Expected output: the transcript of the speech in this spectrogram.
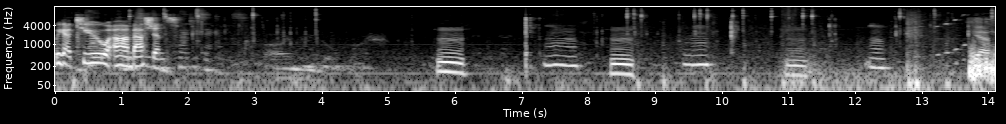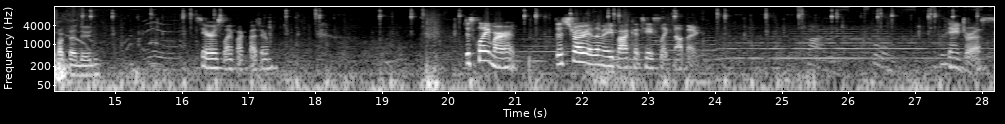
We got two um, bastions. 30 seconds. Hmm. Mm, Hmm. mm, Hmm. mm. Yeah, fuck that dude. Seriously, fuck that dude. Disclaimer: This strawberry lemonade vodka tastes like nothing. Five, four, three, Dangerous.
